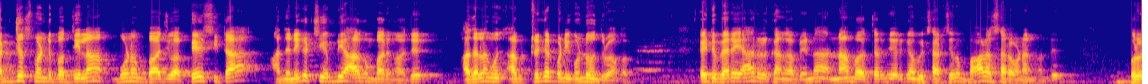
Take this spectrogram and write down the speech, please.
அட்ஜஸ்ட்மெண்ட் பற்றிலாம் பூனம் பாஜுவா பேசிட்டா அந்த நிகழ்ச்சி எப்படி ஆகும் பாருங்க அது. அதெல்லாம் கொஞ்சம் ட்ரிகர் பண்ணி கொண்டு வந்துடுவாங்க ரைட்டு வேறு யார் இருக்காங்க அப்படின்னா நாம் தெரிஞ்ச வரைக்கும் விசாரிச்சிருக்கோம் பாலசரவணன் வந்து. ஒரு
